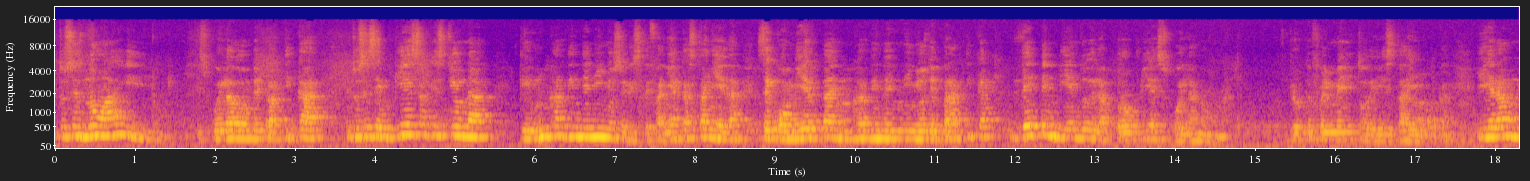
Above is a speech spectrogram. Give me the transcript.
entonces no hay escuela donde practicar, entonces empieza a gestionar que un jardín de niños en Estefanía Castañeda se convierta en un jardín de niños de práctica dependiendo de la propia escuela normal. Creo que fue el mérito de esta época. Y era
